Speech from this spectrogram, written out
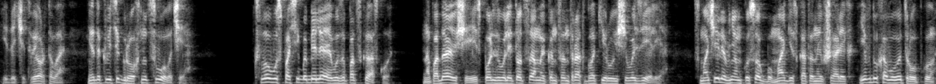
и до четвертого. Эдак ведь и грохнут сволочи. К слову, спасибо Беляеву за подсказку. Нападающие использовали тот самый концентрат блокирующего зелья. Смочили в нем кусок бумаги, скатанный в шарик, и в духовую трубку.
